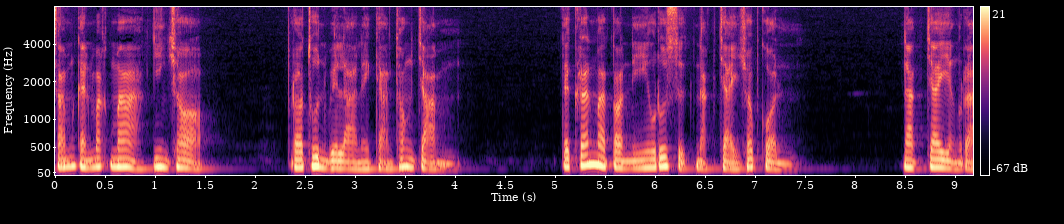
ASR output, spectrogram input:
ซ้ำกันมากๆ ยิ่งชอบ เพราะทุนเวลาในการท่องจำ แต่ครั้นมาตอนนี้รู้สึกหนักใจชอบกลหนักใจอย่างไร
